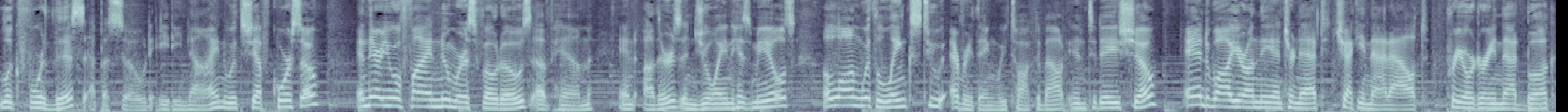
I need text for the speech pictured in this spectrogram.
Look for this episode 89 with Chef Corso. And there you will find numerous photos of him and others enjoying his meals, along with links to everything we talked about in today's show. And while you're on the internet checking that out, pre ordering that book,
